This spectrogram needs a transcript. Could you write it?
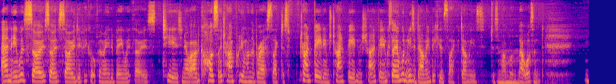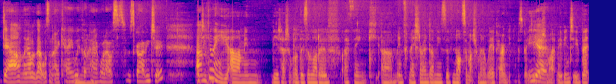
and it was so so so difficult for me to be with those tears. You know, I would constantly try and put him on the breast, like just try and feed him, just try and feed him, just try and feed him, because I wouldn't use a dummy because like dummies just mm. wasn't- that wasn't down, like that, that wasn't okay with the kind of what I was subscribing to. Particularly um, in the attachment world, there's a lot of, I think, um, information around dummies of not so much from an aware parenting perspective, Yeah. which you might move into, but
